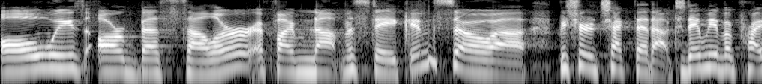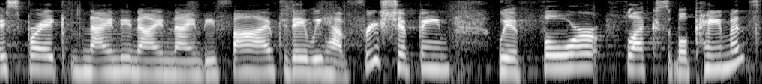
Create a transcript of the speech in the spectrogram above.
always our best seller, if I'm not mistaken. So uh, be sure to check that out. Today we have a price break, $99.95. Today we have free shipping. We have four flexible payments.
